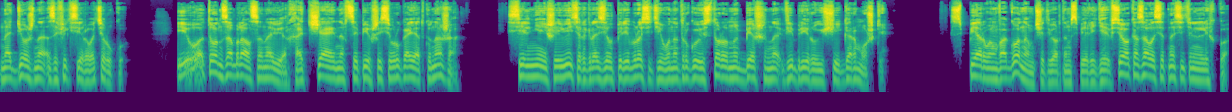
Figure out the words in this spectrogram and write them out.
надежно зафиксировать руку. И вот он забрался наверх, отчаянно вцепившись в рукоятку ножа. Сильнейший ветер грозил перебросить его на другую сторону бешено вибрирующей гармошки. С первым вагоном, четвертым спереди, все оказалось относительно легко.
